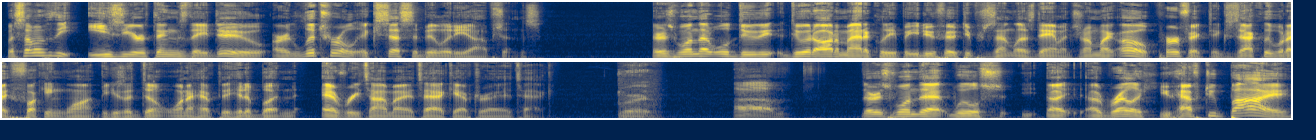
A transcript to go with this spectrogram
But some of the easier things they do are literal accessibility options. There's one that will do do it automatically, but you do fifty percent less damage. And I'm like, oh, perfect, exactly what I fucking want because I don't want to have to hit a button every time I attack after I attack. Right. Um, there's one that will sh- uh, a relic you have to buy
